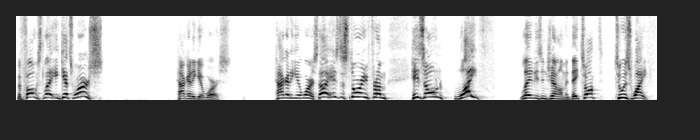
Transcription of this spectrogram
But folks, it gets worse. How could it get worse? How could it get worse? Oh, here's the story from his own wife, ladies and gentlemen. They talked to his wife,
